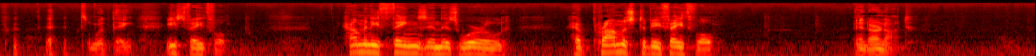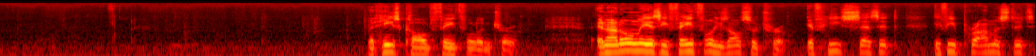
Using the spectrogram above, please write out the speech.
That's one thing. He's faithful. How many things in this world have promised to be faithful and are not? But he's called faithful and true. And not only is he faithful, he's also true. If he says it, if he promised it,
